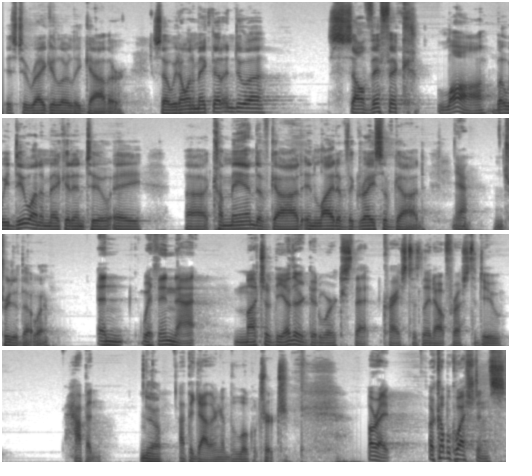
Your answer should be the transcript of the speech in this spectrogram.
is to regularly gather. So we don't want to make that into a salvific law, but we do want to make it into a uh, command of God in light of the grace of God Yeah. and treat it that way. And within that, much of the other good works that Christ has laid out for us to do happen Yeah. at the gathering of the local church. All right, a couple questions.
